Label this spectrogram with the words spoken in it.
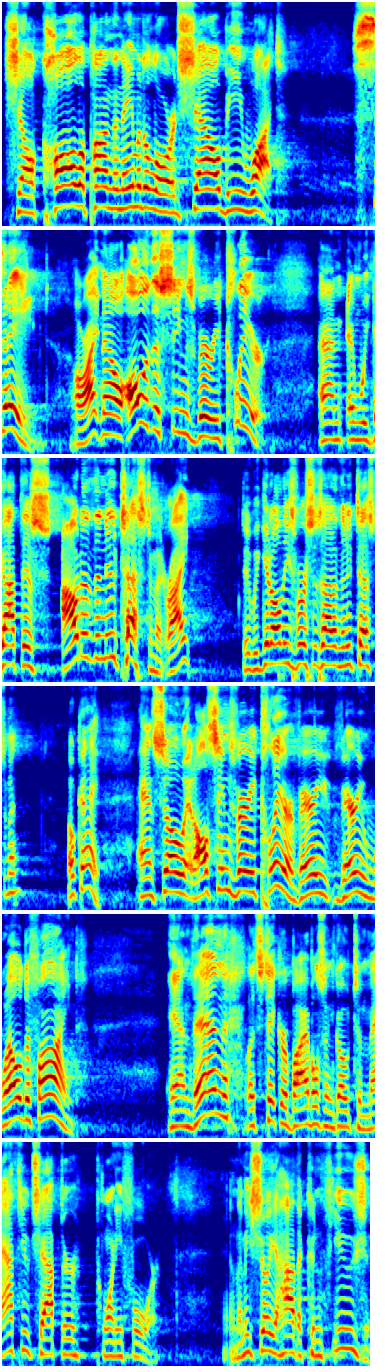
shall call upon the name of the Lord shall be what? Saved. All right, now all of this seems very clear. And, and we got this out of the New Testament, right? Did we get all these verses out of the New Testament? Okay. And so it all seems very clear, very, very well defined. And then let's take our Bibles and go to Matthew chapter 24. And let me show you how the confusion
